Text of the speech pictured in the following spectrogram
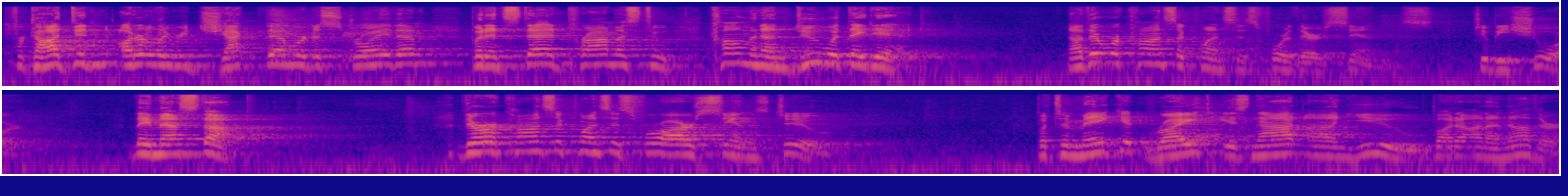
For God didn't utterly reject them or destroy them, but instead promised to come and undo what they did. Now, there were consequences for their sins, to be sure. They messed up. There are consequences for our sins, too. But to make it right is not on you, but on another.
